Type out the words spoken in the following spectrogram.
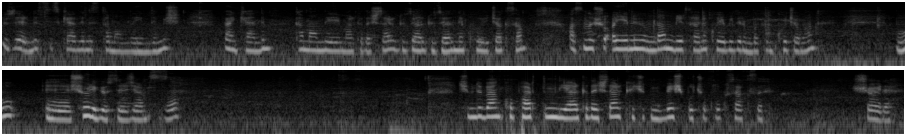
üzerine siz kendiniz tamamlayın demiş. Ben kendim tamamlayayım arkadaşlar. Güzel güzel ne koyacaksam. Aslında şu ayenyumdan bir tane koyabilirim. Bakın kocaman. Bu e, şöyle göstereceğim size. Şimdi ben koparttım diye arkadaşlar küçük mü? Beş buçukluk saksı. Şöyle.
